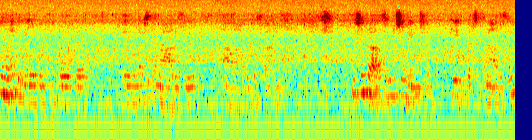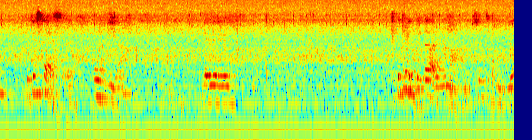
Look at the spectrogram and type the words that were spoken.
Io non è che volevo contrapporre eh, la psicanalisi a Wittgenstein. Mi sembra semplicemente che la psicanalisi potesse essere una via eh, potrebbe dare una mano senza dubbio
